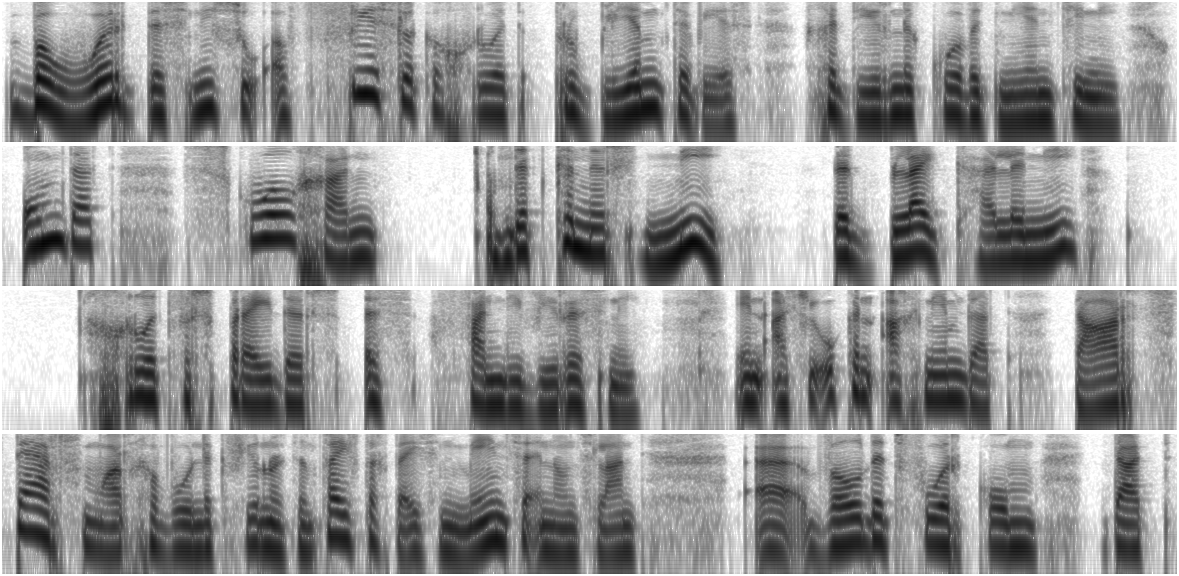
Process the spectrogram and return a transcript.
behoort dis nie so 'n vreeslike groot probleem te wees gedurende COVID-19 nie, omdat skool gaan omdat kinders nie dit blyk hulle nie groot verspreiders is van die virus nie. En as jy ook in ag neem dat daar sterf maar gewoonlik 450 000 mense in ons land, uh wil dit voorkom dat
